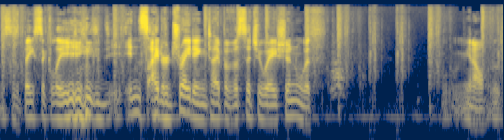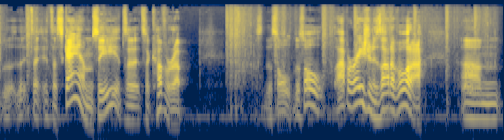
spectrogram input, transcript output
this is basically insider trading type of a situation with you know, it's a, it's a scam. See, it's a it's a cover up. This whole this whole operation is out of order. Um,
